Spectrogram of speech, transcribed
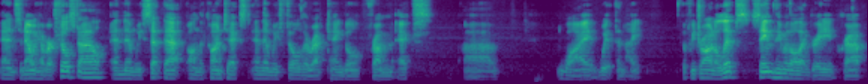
And so now we have our fill style, and then we set that on the context, and then we fill the rectangle from x, uh, y, width, and height. If we draw an ellipse, same thing with all that gradient crap,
